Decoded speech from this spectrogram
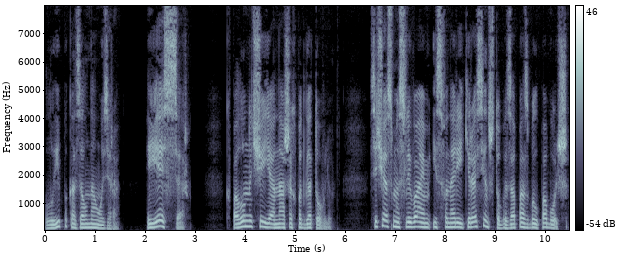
Луи показал на озеро. «Есть, сэр. К полуночи я наших подготовлю. Сейчас мы сливаем из фонарей керосин, чтобы запас был побольше».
